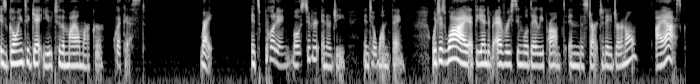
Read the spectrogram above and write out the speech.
is going to get you to the mile marker quickest. Right. It's putting most of your energy into one thing, which is why at the end of every single daily prompt in the Start Today journal, I ask,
